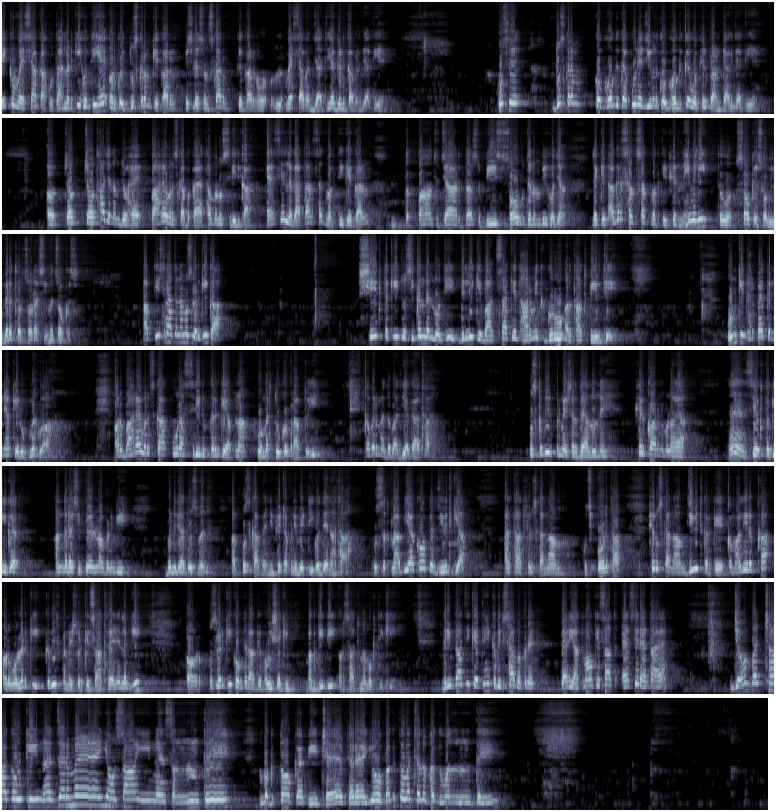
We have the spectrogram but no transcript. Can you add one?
एक वैश्या का होता है। लड़की होती है और कोई दुष्कर्म के कारण पिछले संस्कार के कारण वो वैश्या बन जाती है गणका बन जाती है। उस दुष्कर्म को भोग कर पूरे जीवन को भोग के वो फिर प्राण त्याग जाती है। और चौ, चौथा जन्म जो है बारह वर्ष का बकाया था मनुष्य शरीर का। ऐसे लगातार सदभक्ति के कारण पाँच चार दस बीस सौ जन्म भी हो जाए लेकिन अगर सत सत भक्ति फिर नहीं मिली तो वो सौ के सौ भी व्यर्थ और चौरासी में चौकस। अब तीसरा जन्म उस लड़की का। शेख तकी जो सिकंदर लोधी दिल्ली के बादशाह के धार्मिक गुरु अर्थात पीर थे, उनके घर पर कन्या के रूप में हुआ। और बारह वर्ष का पूरा शरीर करके अपना वो मृत्यु को प्राप्त हुई। कबर में दबा दिया गया था। उस कबीर परमेश्वर दयालु ने फिर कारण बनाया। शेख तो की का अंदर ऐसी प्रेरणा बन गई, बन गया दुश्मन, और उसका बेनिफिट अपनी बेटी को देना था। उस लाबिया को फिर जीवित किया, अर्थात फिर उसका नाम कुछ और था। फिर उसका नाम जीवित करके कमाली रखा, और वो लड़की कबीर परमेश्वर के साथ रहने लगी, और उस लड़की को फिर आगे भविष्य की भक्ति दी, और साथ में मुक्ति की। गरीबदास जी कहते हैं, कबीर साहब अपने प्यारी आत्माओं के साथ ऐसे रहता है, जो बच्चा गौ की नज़र में यो साई ने संते, भक्तों के पीछे फिर यो भक्त वचल भगवंते।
